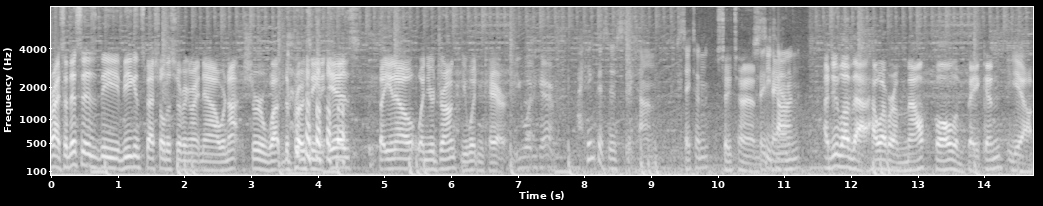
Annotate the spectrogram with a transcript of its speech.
All right, so this is the vegan special they're serving right now. We're not sure what the protein is, but you know, when you're drunk, you wouldn't care. You wouldn't care. I think this is seitan. Seitan? Seitan. Seitan. I do love that. However, a mouthful of bacon Yeah.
